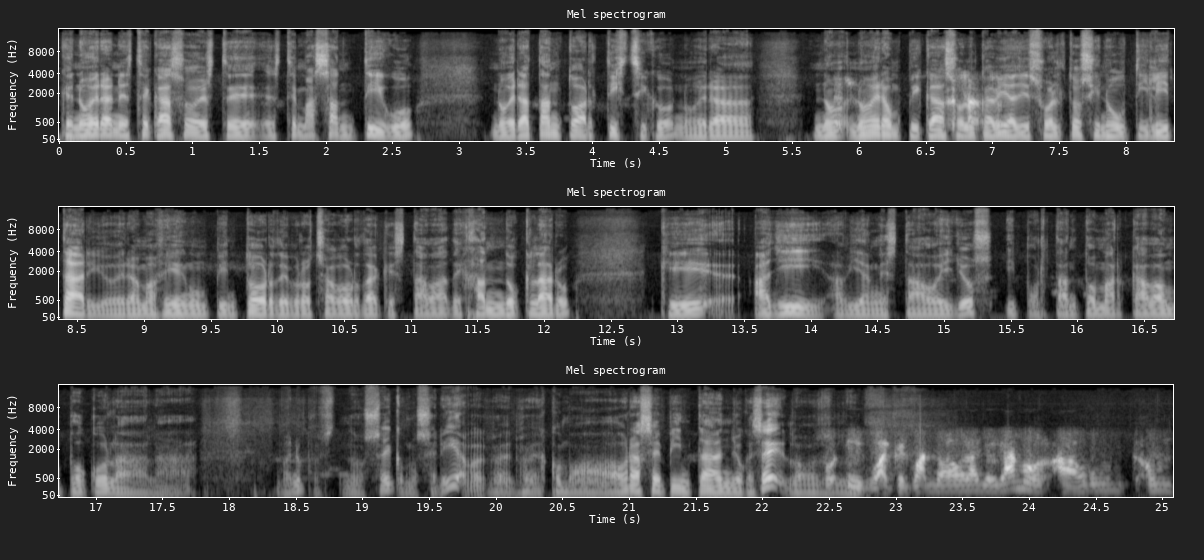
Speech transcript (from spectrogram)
Que no era en este caso este, este más antiguo, no era tanto artístico, no era, no, no era un Picasso lo que había disuelto, sino utilitario, era más bien un pintor de brocha gorda que estaba dejando claro que eh, allí habían estado ellos y por tanto marcaba un poco la, la bueno, pues no sé cómo sería, pues, pues, pues como ahora se pintan, yo qué sé. Los, Igual que cuando ahora llegamos a un, un,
